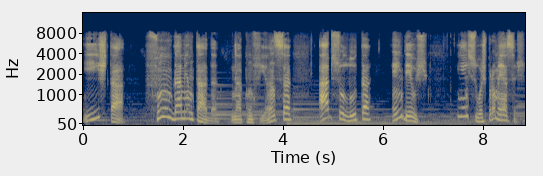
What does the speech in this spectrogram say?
e está fundamentada na confiança absoluta em Deus e em suas promessas.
